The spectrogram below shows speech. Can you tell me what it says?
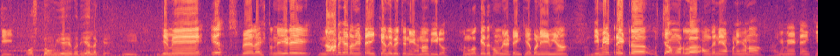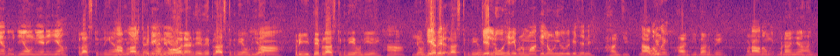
ਜੀ। ਉਸ ਤੋਂ ਵੀ ਇਹ ਵਧੀਆ ਲੱਗਿਆ ਜੀ। ਜਿਵੇਂ ਇਹ ਸਪੈਸ਼ਲਿਸਟ ਨੇ ਜਿਹੜੇ 911 ਦੀਆਂ ਟੈਂਕੀਆਂ ਦੇ ਵਿੱਚ ਨੇ ਹਨਾ ਵੀਰ? ਤੁਹਾਨੂੰ ਅੱਗੇ ਦਿਖਾਉਣੇ ਆ ਟੈਂਕੀਆਂ ਬਣੀਆਂ ਵੀਆਂ ਜਿਵੇਂ ਟਰੈਕਟਰ ਉੱਚਾ ਮਾਡਲ ਆਉਂਦੇ ਨੇ ਆਪਣੇ ਹਨਾ? ਜਿਵੇਂ ਟੈਂਕੀਆਂ ਦੂਜੀਆਂ ਆਉਂਦੀਆਂ ਨੇਗੀਆਂ। ਪਲਾਸਟਿਕ ਦੀਆਂ ਆਉਂਦੀਆਂ। ਦੀ ਨਿਊ ਹਾਲੈਂਡ ਦੀ ਇਹਦੀ ਪਲਾਸਟਿਕ ਦੀ ਆਉਂਦੀ ਆ। ਪ੍ਰੀਤ ਤੇ ਪਲਾਸਟਿਕ ਦੀ ਆਉਂਦੀ ਹੈ ਜੀ। ਹਾਂ। ਜੌਂਡੀਆ ਦੀ ਪਲਾਸਟਿਕ ਦੀ ਆਉਂਦੀ ਜੇ ਲੋਹੇ ਦੀ ਬਣਵਾ ਕੇ ਲਾਉਣੀ ਹੋਵੇ ਕਿਸੇ ਨੇ? ਹਾਂਜੀ। ਲਾ ਦੋਗੇ? ਹਾਂਜੀ ਬਣਦੇ ਬਣਾ ਦੋਗੇ? ਬਣਾਈਆਂ ਹਾਂਜੀ।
